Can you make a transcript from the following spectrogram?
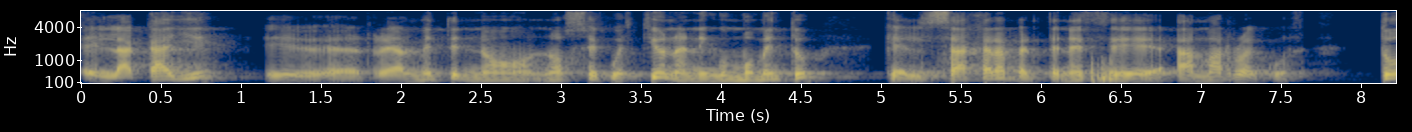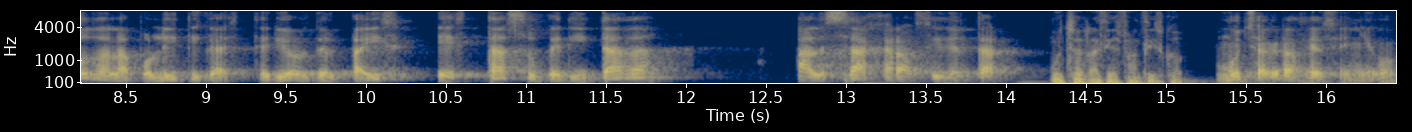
En la calle eh, realmente no, no se cuestiona en ningún momento que el Sáhara pertenece a Marruecos. Toda la política exterior del país está supeditada al Sáhara Occidental. Muchas gracias, Francisco. Muchas gracias, Íñigo.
